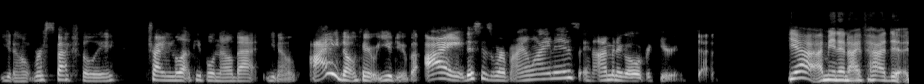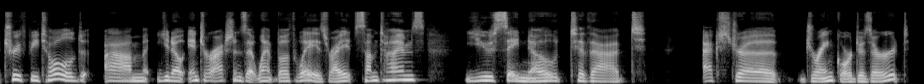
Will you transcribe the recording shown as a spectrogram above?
you know, respectfully trying to let people know that, you know, I don't care what you do, but I, this is where my line is and I'm going to go over here instead. Yeah, I mean, and I've had, truth be told, um, you know, interactions that went both ways, right? Sometimes you say no to that extra drink or dessert,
